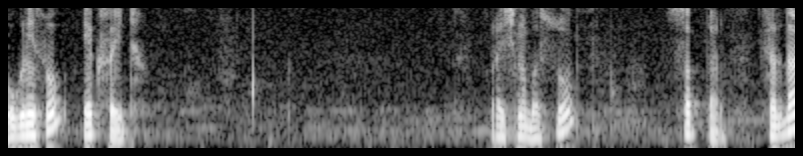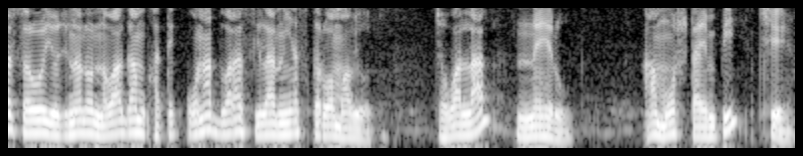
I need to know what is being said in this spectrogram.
ઓગણીસો એકસઠ. પ્રશ્ન બસો સત્તર. સરદાર સરોવર યોજનાનો નવાગામ ખાતે કોના દ્વારા શિલાન્યાસ કરવામાં આવ્યો હતો? જવાહરલાલ નહેરુ. આ મોસ્ટ આઈએમપી છે.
